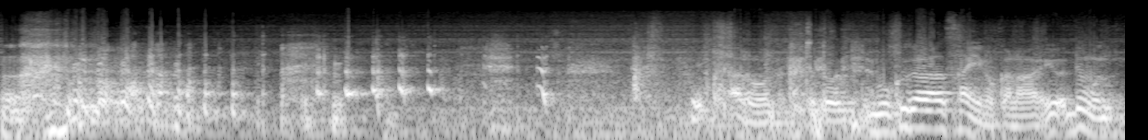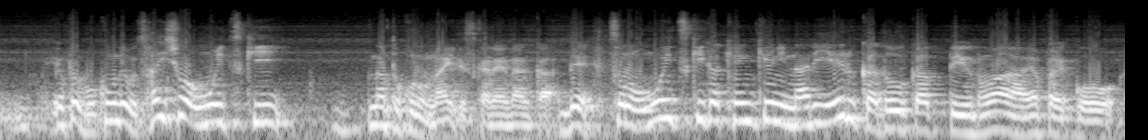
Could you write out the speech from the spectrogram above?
あのちょっと僕が才のかなでもやっぱり僕もでも最初は思いつきなところないですかねなんかでその思いつきが研究になり得るかどうかっていうのはやっぱりこ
